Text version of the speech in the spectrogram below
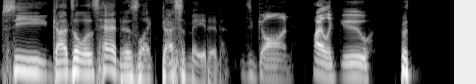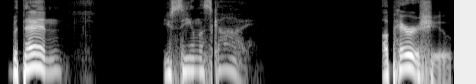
see Godzilla's head is like decimated. it's gone. Pile of goo. But but then you see in the sky a parachute.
